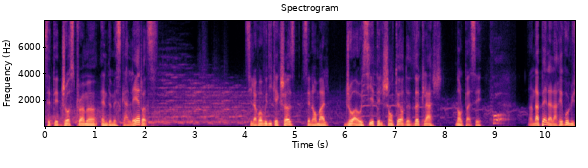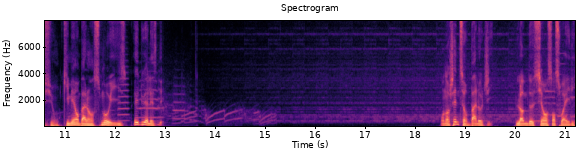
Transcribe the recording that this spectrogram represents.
c'était Joe Strummer and the Mescaleros. Si la voix vous dit quelque chose, c'est normal. Joe a aussi été le chanteur de The Clash dans le passé. Un appel à la révolution qui met en balance Moïse et du LSD. On enchaîne sur Baloji, l'homme de science en Swahili,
